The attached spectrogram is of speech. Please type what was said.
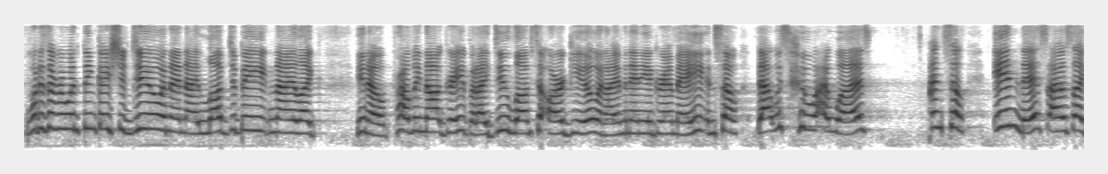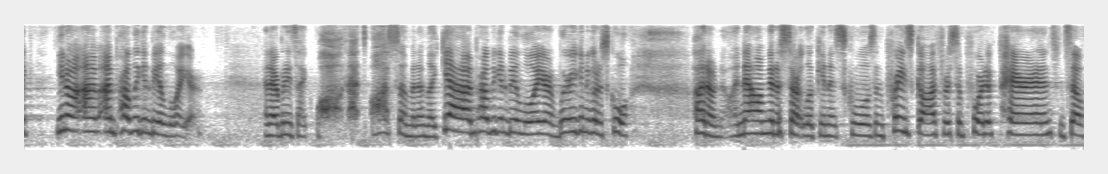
what does everyone think I should do? And then I love debate and I like, you know, probably not great, but I do love to argue, and I'm an Enneagram 8. And so that was who I was. And so in this, I was like, you know, I'm, I'm probably going to be a lawyer. And everybody's like, oh, that's awesome. And I'm like, yeah, I'm probably going to be a lawyer. And where are you going to go to school? I don't know. And now I'm going to start looking at schools and praise God for supportive parents. And so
